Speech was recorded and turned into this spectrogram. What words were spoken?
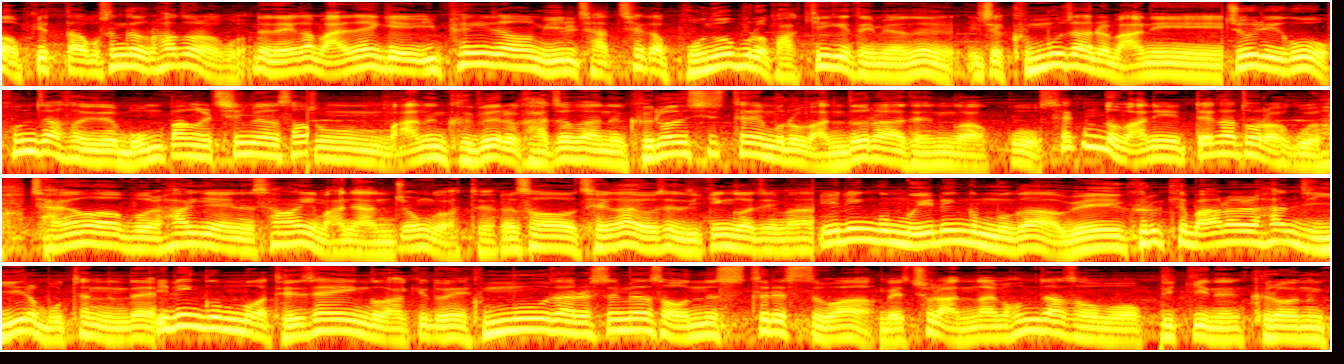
없겠다고 생각을 하더라고요. 근데 내가 만약에 이 편의점 일 자체가 본업으로 바뀌게 되면은 이제 근무자를 많이 줄이고 혼자서 이제 몸빵을 치면서 좀 많은 급여를 가져가는 그런 시스템으로 만들어야 되는 것 같고 세금도 많이 떼가더라고요. 자영업을 하기에는 상황이 많이 안 좋은 것 같아요. 그래서 제가 요새 느낀 거지만 1인 근무, 1인 근무가 왜 그렇게 말을 하는지 이해를 못 했는데 1인 근무가 대세인 것 같 기도 해. 근무자를 쓰면서 얻는 스트레스와 매출 안 나면 혼자서 뭐 느끼는 그런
